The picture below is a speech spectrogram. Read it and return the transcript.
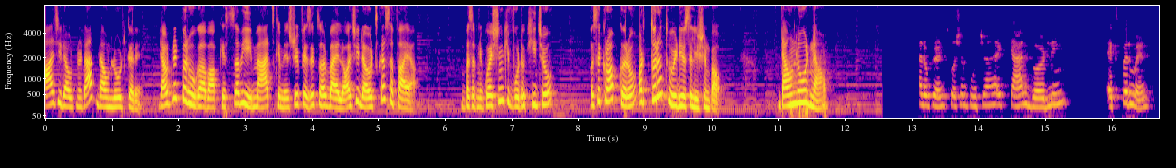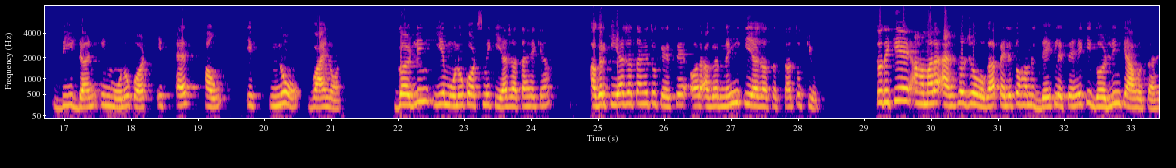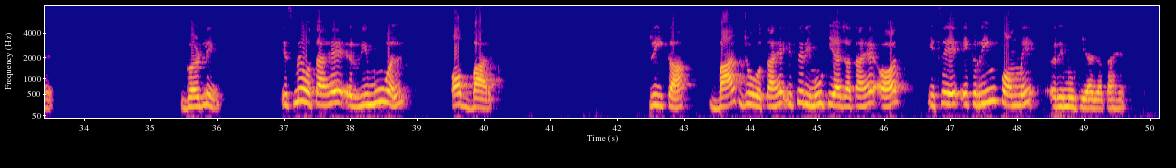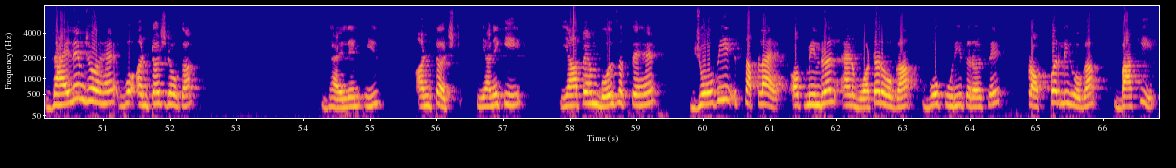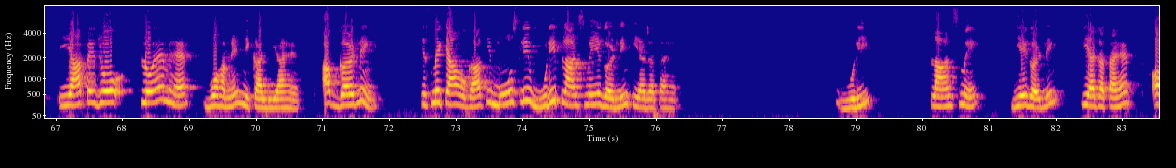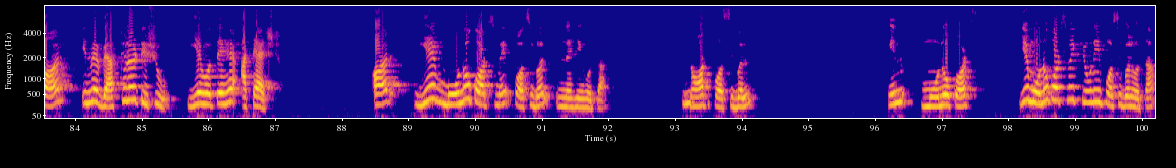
आज ही Doubtnut app download करें। डाउटनेट पर होगा अब आपके सभी मैथ्स, केमिस्ट्री, फिजिक्स और बायोलॉजी डाउट्स का सफाया। बस अपने क्वेश्चन की फ़ोटो खींचो, उसे क्रॉप करो और तुरंत वीडियो सोल्यूशन पाओ। Download now. Hello friends question पूछा है can girdling experiment be done in monocot if yes how if no why not girdling ये मोनोकॉट्स में किया जाता है क्या? अगर किया जाता है तो कैसे? और अगर नहीं किया जा सकता तो क्यों? तो देखिए, हमारा आंसर जो होगा, पहले तो हम देख लेते हैं कि गर्डलिंग क्या होता है। गर्डलिंग इसमें होता है रिमूवल ऑफ़ बार्क ट्री का बार्क जो होता है, इसे रिमूव किया जाता है और इसे एक रिंग फॉर्म में रिमूव किया जाता है। जाइलेम जो है, वो अनटच्ड होगा। जाइलेम इज़ अनटच्ड यानी कि यहाँ पे हम बोल सकते हैं, जो भी supply of mineral and water होगा, वो पूरी तरह से प्रॉपरली होगा। बाकी यहाँ पे जो फ्लोएम है, वो हमने निकाल लिया है। अब गर्डलिंग इसमें क्या होगा कि मोस्टली वुडी प्लांट्स में ये गर्डलिंग किया जाता है। वुडी प्लांट्स में ये गर्डलिंग किया जाता है और इनमें वैस्कुलर टिश्यू ये होते हैं अटैच्ड और ये मोनोकॉट्स में पॉसिबल नहीं होता। नॉट पॉसिबल इन मोनोकॉट्स ये मोनोकॉट्स में क्यों नहीं पॉसिबल होता?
